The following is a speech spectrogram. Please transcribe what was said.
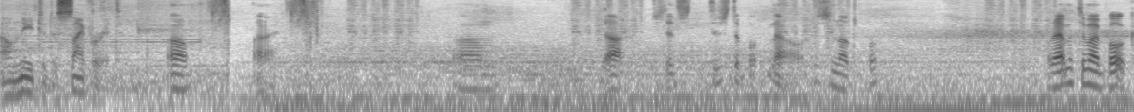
I'll need to decipher it. Oh, alright. Um, ah, is this, this the book? No, this is not the book. What happened to my book?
